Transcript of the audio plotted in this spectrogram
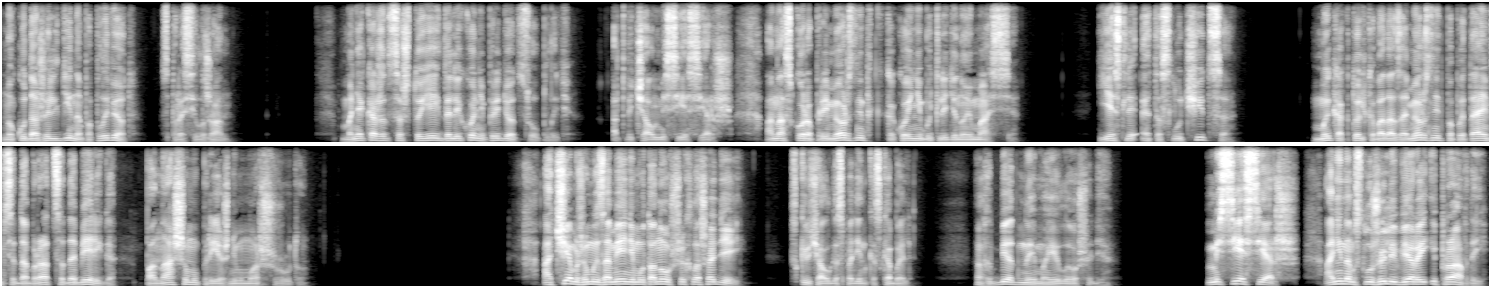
Но куда же льдина поплывет? спросил Жан. Мне кажется, что ей далеко не придется уплыть отвечал месье Серж. Она скоро примерзнет к какой-нибудь ледяной массе. Если это случится, мы, как только вода замерзнет, попытаемся добраться до берега по нашему прежнему маршруту. А чем же мы заменим утонувших лошадей? вскричал господин Каскабель. Ах, бедные мои лошади. Месье Серж, они нам служили верой и правдой,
